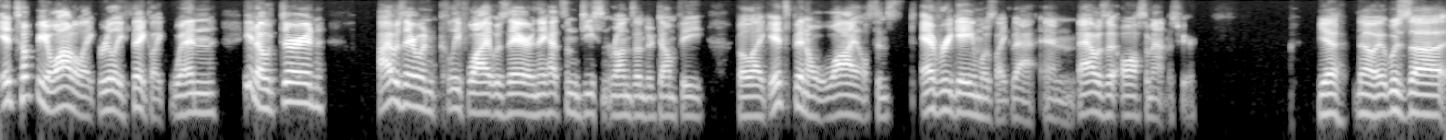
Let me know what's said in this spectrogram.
It took me a while to like really think, like when you know during. I was there when Khalif Wyatt was there, and they had some decent runs under Dunphy. But like, it's been a while since every game was like that, and that was an awesome atmosphere. Yeah, no, it was. uh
